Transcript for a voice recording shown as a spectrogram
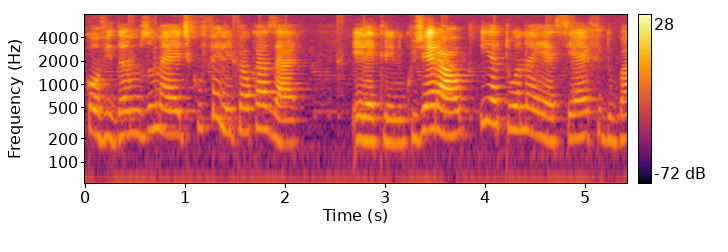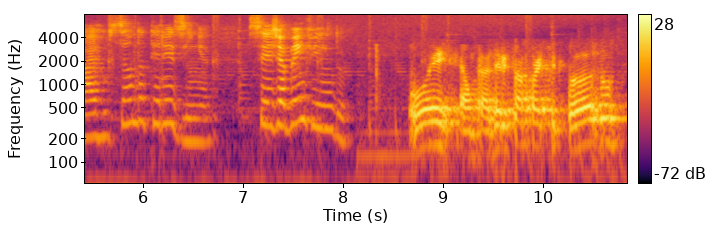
convidamos o médico Felipe Alcazar. Ele é clínico geral e atua na ESF do bairro Santa Terezinha. Seja bem-vindo. Oi, é um prazer estar participando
